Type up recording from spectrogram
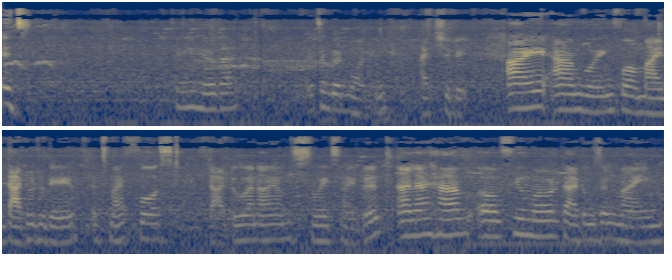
It's. Can you hear that? It's a good morning, actually. I am going for my tattoo today. It's my first tattoo, and I am so excited. And I have a few more tattoos in mind.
